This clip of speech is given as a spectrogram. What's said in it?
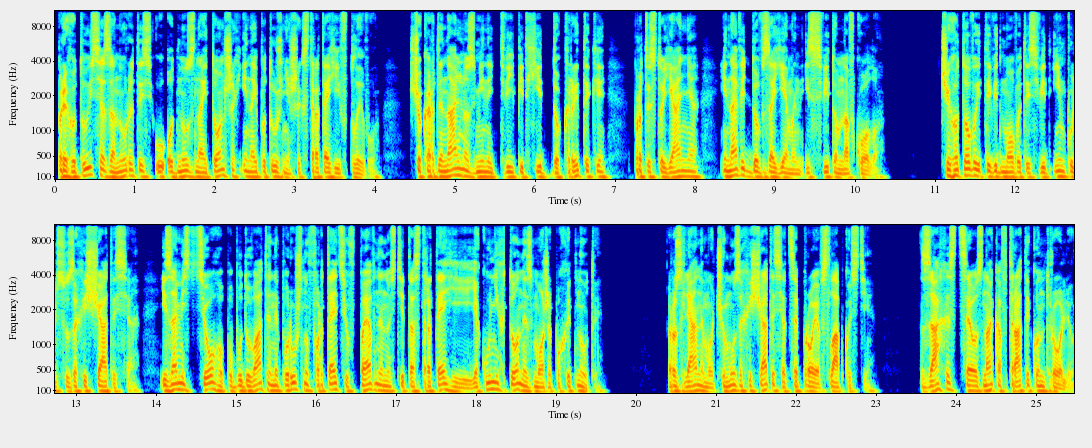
Приготуйся зануритись у одну з найтонших і найпотужніших стратегій впливу, що кардинально змінить твій підхід до критики, протистояння і навіть до взаємин із світом навколо. Чи готовий ти відмовитись від імпульсу захищатися і замість цього побудувати непорушну фортецю впевненості та стратегії, яку ніхто не зможе похитнути? Розглянемо, чому захищатися це прояв слабкості. Захист це ознака втрати контролю.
